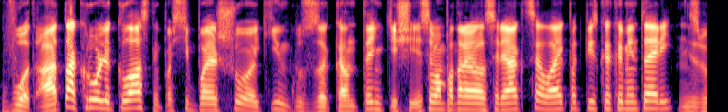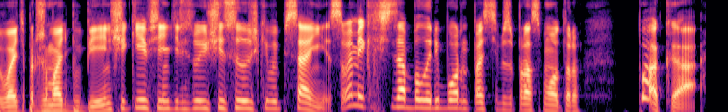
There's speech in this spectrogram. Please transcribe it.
Вот, а так ролик классный, спасибо большое Кингу за контентище. Если вам понравилась реакция, лайк, подписка, комментарий. Не забывайте прожимать бубенчики и все интересующие ссылочки в описании. С вами, как всегда, был Реборн, спасибо за просмотр. Пока!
